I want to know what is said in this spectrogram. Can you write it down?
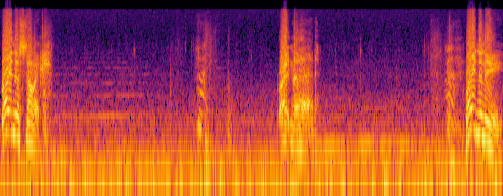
Right in the stomach! Right in the head! Right in the knee!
